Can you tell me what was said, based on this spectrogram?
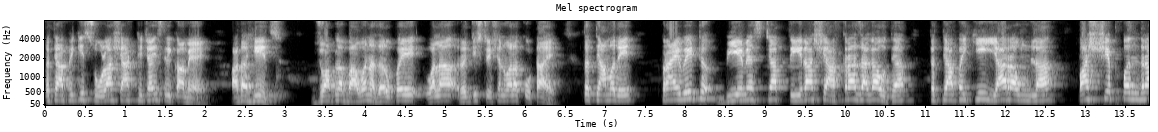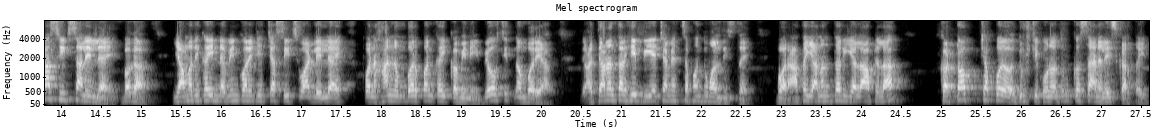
तर त्यापैकी सोळाशे अठ्ठेचाळीस रिकामे आहे आता हेच जो आपला बावन्न हजार रुपये वाला रजिस्ट्रेशन वाला कोटा आहे तर त्यामध्ये प्रायव्हेट बीएमएसच्या तेराशे अकरा जागा होत्या. तर त्यापैकी या राऊंडला पाचशे पंधरा सीट्स आलेल्या आहे बघा यामध्ये काही नवीन कॉलेजेसच्या सीट्स वाढलेल्या आहे पण हा नंबर पण काही कमी नाही. व्यवस्थित नंबर या. त्यानंतर हे बीएचएमएसचं पण तुम्हाला दिसतंय. बरं आता यानंतर याला आपल्याला कट ऑफच्या प- दृष्टिकोनातून कसं अनालाइज करता येईल?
